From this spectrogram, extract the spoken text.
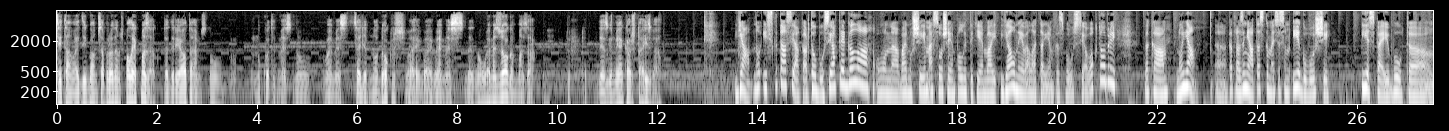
citām vajadzībām, saprotams, paliek mazāk. Tad ir jautājums, nu, nu, ko tad mēs, nu, vai mēs ceļam nodokļus, vai, vai, vai, mēs, nu, vai mēs zogam mazāk. Nu, tur, tur diezgan vienkārši tā izvēle. Jā, nu izskatās, jā, ka ar to būs jātiek galā, un vai nu šiem esošajiem politiķiem vai jaunievēlētajiem, kas būs jau oktobrī. Tā kā, nu jā, katrā ziņā tas, ka mēs esam ieguvuši iespēju būt uh,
